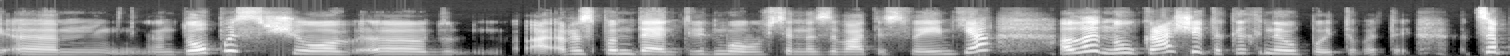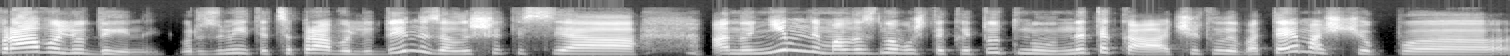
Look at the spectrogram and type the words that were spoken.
ем, допис, що е, респондент відмовився називати своє ім'я, але ну краще таких не опитувати. Це право людини. Ви розумієте, це право людини залишитися анонімним, але знову ж таки, тут ну не така чутлива тема, щоб е,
